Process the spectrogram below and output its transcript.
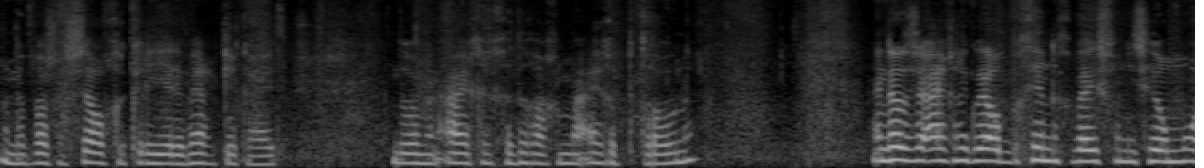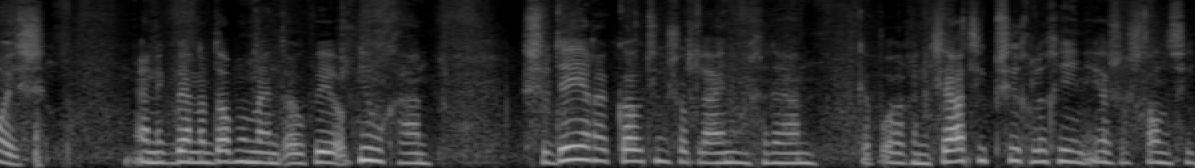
En dat was een zelfgecreëerde werkelijkheid door mijn eigen gedrag en mijn eigen patronen. En dat is eigenlijk wel het begin geweest van iets heel moois. En ik ben op dat moment ook weer opnieuw gaan studeren, coachingsopleiding gedaan. Ik heb organisatiepsychologie in eerste instantie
